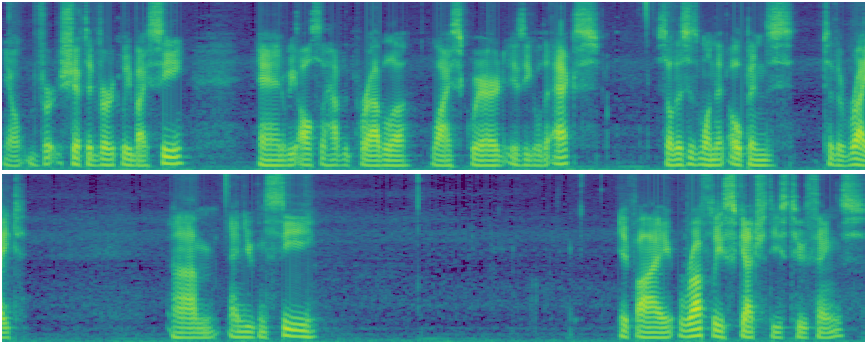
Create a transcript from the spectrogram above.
you know ver shifted vertically by c, and we also have the parabola y squared is equal to x. So this is one that opens to the right. Um, and you can see if I roughly sketch these two things,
